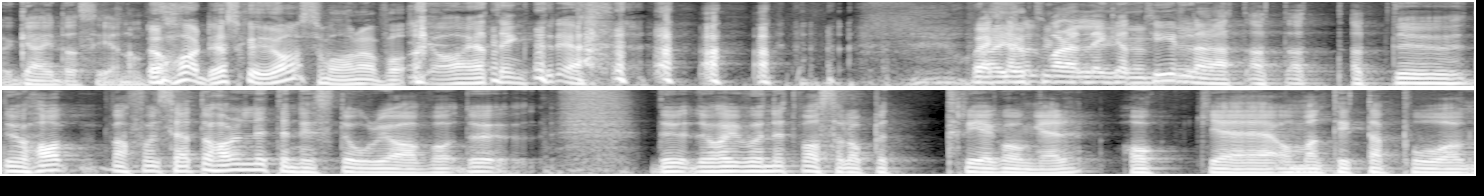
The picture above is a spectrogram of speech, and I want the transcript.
guida oss igenom. Jaha, det ska jag svara på. Ja, jag tänkte det. Och jag Ja, kan jag väl bara lägga till här att, att, att, att du, du har, man får säga att du har en liten historia av, du, du, du har ju vunnit Vasaloppet tre gånger och eh, om man tittar på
